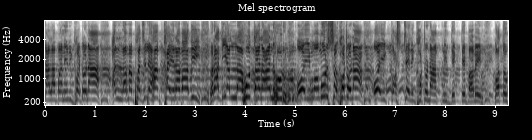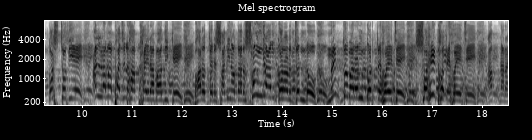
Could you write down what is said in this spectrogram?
কালাপানির ঘটনা, আল্লামা ফাজলে হক খায়রাবাদী রাদিয়াল্লাহু তাআলা আনহুর ওই মমূর্ষ ঘটনা, ওই কষ্টের ঘটনা আপনি দেখতে পাবেন। কত কষ্ট দিয়ে আল্লামা ফাজলে হক খায়রাবাদীকে ভারতের স্বাধীনতার সংগ্রাম করার জন্য মৃত্যুবরণ করতে হয়েছে, শহীদ হতে হয়েছে। আপনারা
